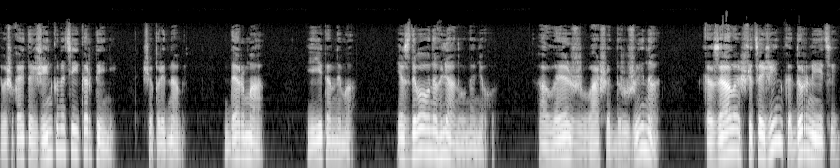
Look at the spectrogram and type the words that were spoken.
Ви шукаєте жінку на цій картині, що перед нами. Дарма, її там нема. Я здивовано глянув на нього. Але ж ваша дружина казала, що це жінка дурниці.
